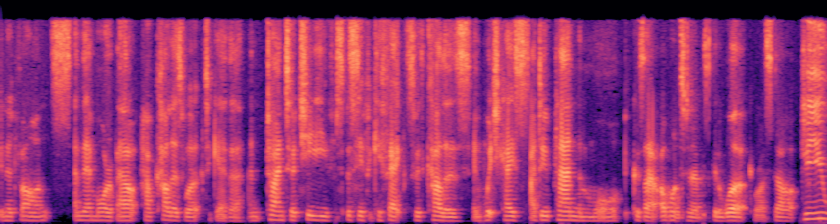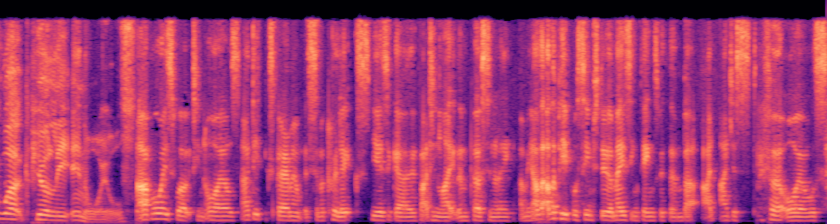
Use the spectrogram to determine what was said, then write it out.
in advance and they're more about how colours work together and trying to achieve specific effects with colours, in which case I do plan them more because I, I want to know if it's going to work before I start. Do you work purely in oils? I've always worked in oils. I did experiment with some acrylics years ago, but I didn't like them personally. I mean, other, other people seem to do amazing things with them, but I, I just prefer oils.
